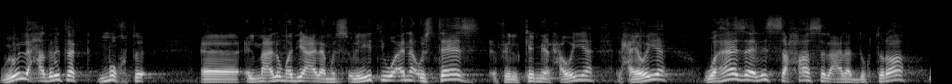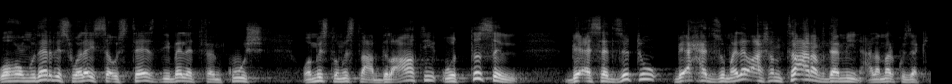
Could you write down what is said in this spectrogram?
ويقول لحضرتك مخطئ آه المعلومة دي على مسؤوليتي وأنا أستاذ في الكيمياء الحيوية الحيوية وهذا لسه حاصل على الدكتوراه وهو مدرس وليس أستاذ دي بلد فنكوش ومثله مثل عبد العاطي واتصل بأساتذته بأحد زملائه عشان تعرف ده مين على ماركو زكي.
